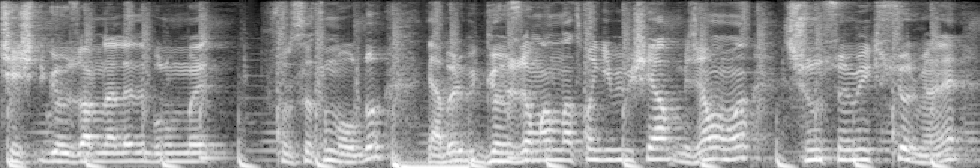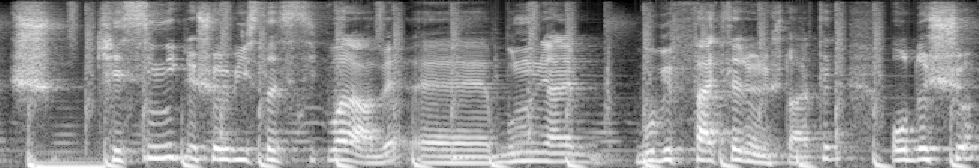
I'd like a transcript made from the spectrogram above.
çeşitli gözlemlerle de bulunma fırsatım oldu. Ya böyle bir gözlem anlatma gibi bir şey yapmayacağım ama şunu söylemek istiyorum yani şu, kesinlikle şöyle bir istatistik var abi. Ee, bunun yani bu bir fact'e dönüştü artık. O da şu.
